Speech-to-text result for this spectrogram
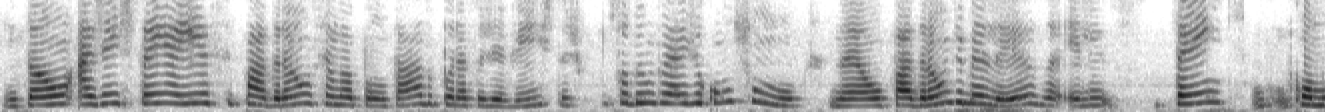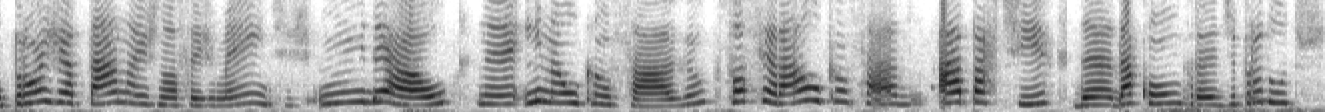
Então, a gente tem aí esse padrão sendo apontado por essas revistas sob um viés de consumo, né? O padrão de beleza, ele tem como projetar nas nossas mentes um ideal, né, inalcançável, só será alcançado a partir da, da compra de produtos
